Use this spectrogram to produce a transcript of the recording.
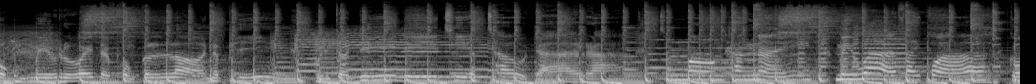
ผมไม่รวยแต่ผมก็หล่อนะพี่หุ่นก็ดีดีเทียบเท่าดารา จะมองทางไหน ไม่ว่าซ้ายขวา ก็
